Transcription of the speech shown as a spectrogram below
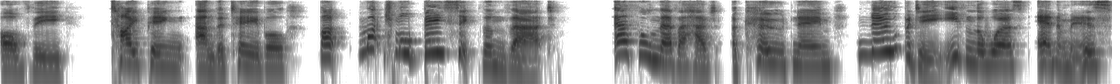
of the typing and the table, but much more basic than that. Ethel never had a code name. Nobody, even the worst enemies,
